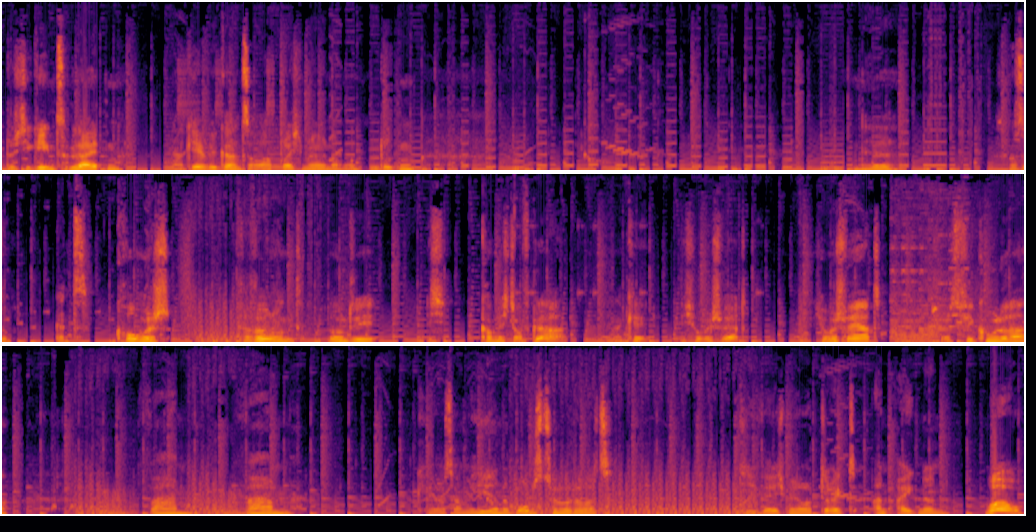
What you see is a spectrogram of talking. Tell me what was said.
durch die Gegend zu gleiten. Okay, wir können es auch abbrechen, wenn wir nach unten drücken. Nö. Das war so ganz komisch verwirrend. Irgendwie, ich komme nicht drauf klar. Okay, ich hole mir Schwert. Ich hole mir Schwert. Schwert ist viel cooler. Warm, warm. Okay, was haben wir hier? Eine Bonustür oder was? Die werde ich mir auch direkt aneignen. Wow!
